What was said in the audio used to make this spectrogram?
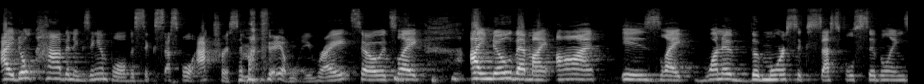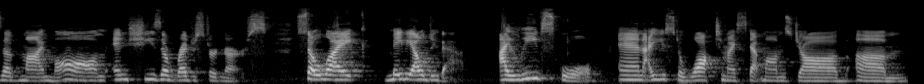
I don't have an example of a successful actress in my family, right? So it's like, I know that my aunt is like one of the more successful siblings of my mom, and she's a registered nurse. So, like, maybe I'll do that. I leave school And I used to walk to my stepmom's job um,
